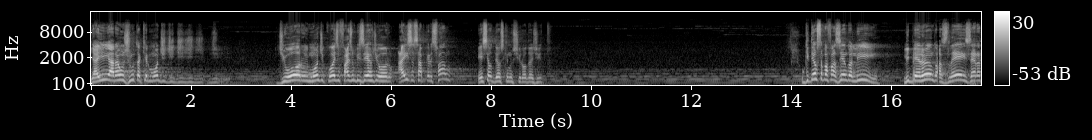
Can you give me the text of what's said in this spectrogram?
E aí Arão junta aquele monte de, de, de, de, ouro e um monte de coisa e faz um bezerro de ouro. Aí você sabe o que eles falam? Esse é o Deus que nos tirou do Egito. O que Deus estava fazendo ali, liberando as leis, era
